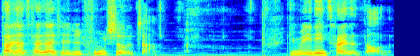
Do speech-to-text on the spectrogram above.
大家猜猜谁是副社长？你们一定猜得到的。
